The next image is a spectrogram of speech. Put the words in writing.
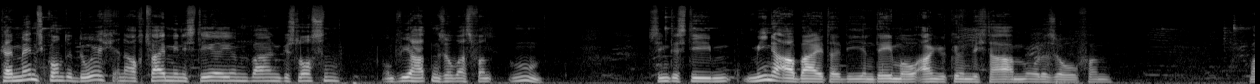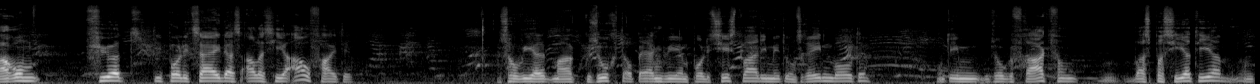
kein Mensch konnte durch. Und auch zwei Ministerien waren geschlossen. Und wir hatten sowas von, hm, sind es die Minearbeiter, die eine Demo angekündigt haben oder so? Von, warum führt die Polizei das alles hier auf heute? So wir mal gesucht, ob irgendwie ein Polizist war, der mit uns reden wollte und ihm so gefragt von, was passiert hier? Und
